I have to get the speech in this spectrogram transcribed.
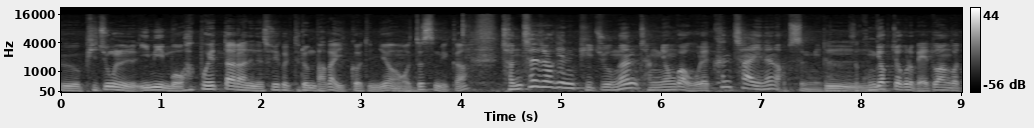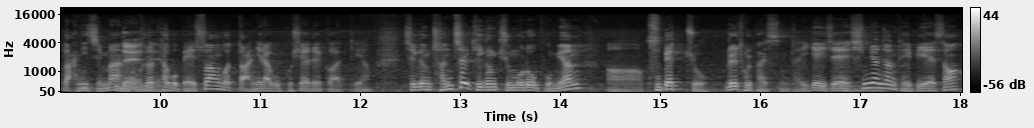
그 비중을 이미 뭐 확보했다라는 소식을 들은 바가 있거든요. 음. 어떻습니까? 전체적인 비중은 작년과 올해 큰 차이는 없습니다. 음. 그래서 공격적으로 매도한 것도 아니지만 네, 뭐 그렇다고 매수한 것도 아니라고 보셔야 될 것 같아요. 지금 전체 기금 규모로 보면 어, 900조를 돌파했습니다. 이게 이제 10년 전 대비해서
